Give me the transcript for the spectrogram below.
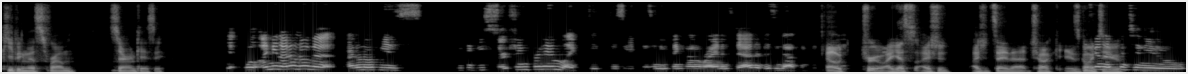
keeping this from Sarah and Casey. Yeah, well, I mean, I don't know that. I don't know if he's. Do you think he's searching for him? Like, does he? Doesn't he think that Orion is dead, or does he not think Oh, dead? true. I guess I should I should say that Chuck is going he's gonna continue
